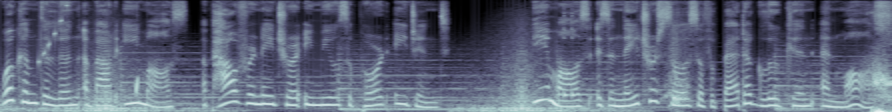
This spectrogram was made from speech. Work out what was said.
Welcome to learn about YeaMOS, a powerful natural immune support agent. YeaMOS is a natural source of beta-glucan and MOS,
